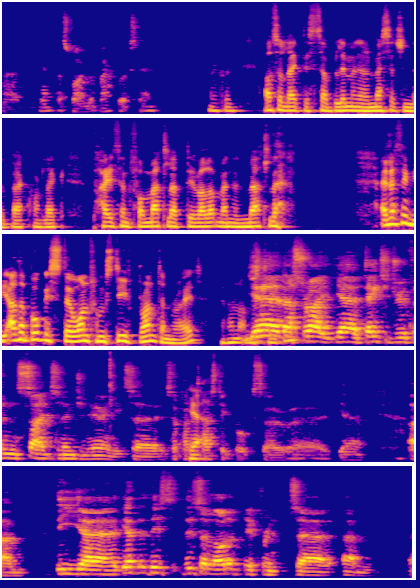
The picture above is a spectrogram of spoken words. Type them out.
um, yeah, that's why I'm at MathWorks now. Very good. I also like the subliminal message in the background, like Python for MATLAB development and MATLAB. And I think the other book is the one from Steve Brunton, right? If I'm not yeah, that's right. Yeah, data driven science and engineering. It's a it's a fantastic yeah. book. So uh, yeah, um, the uh, yeah there's there's a lot of different. Uh, um, uh,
